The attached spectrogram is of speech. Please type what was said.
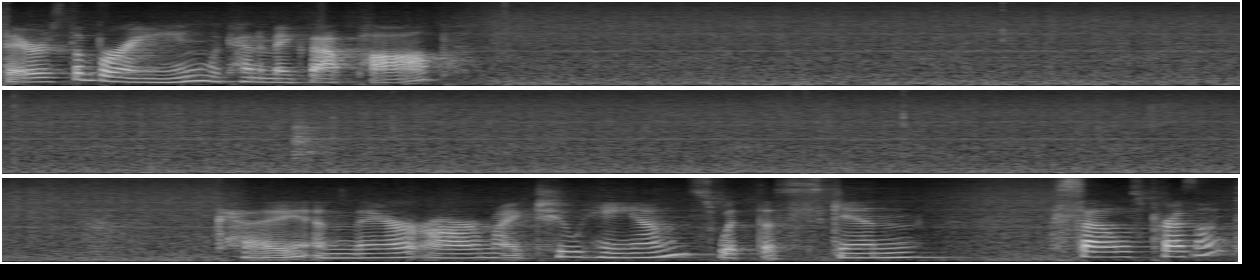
There's the brain, we kind of make that pop. Okay, and there are my two hands with the skin cells present.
